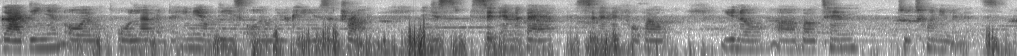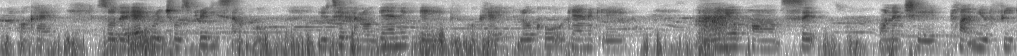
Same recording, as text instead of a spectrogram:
gardenian oil, or lavender. Any of these oil you can use a drop, and just sit in the bath, sit in it for about, you know, uh, about 10 to 20 minutes okay so the egg ritual is pretty simple you take an organic egg okay local organic egg put in your palm sit on a chair plant your feet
